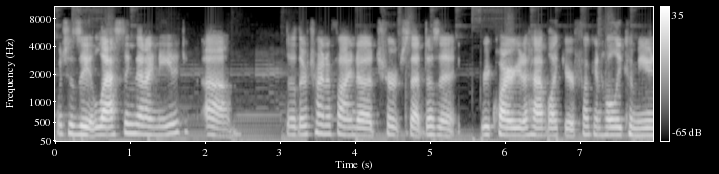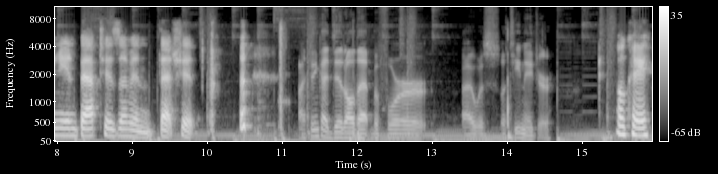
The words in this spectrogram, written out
which is the last thing that I need. Um, so they're trying to find a church that doesn't require you to have like your fucking holy communion, baptism, and that shit. I think I did all that before I was a teenager. Okay.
